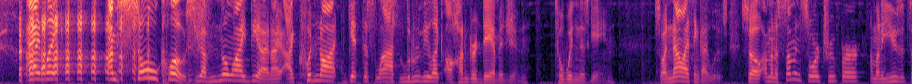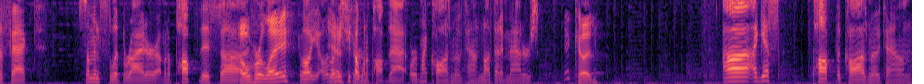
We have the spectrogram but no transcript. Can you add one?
I like, I'm so close. You have no idea, and I, I could not get this last literally like hundred damage in to win this game. So I, now I think I lose. So I'm gonna summon Soartrooper. I'm gonna use its effect. Summon Slip Rider. I'm gonna pop this. Uh, Overlay? well, yeah, let Yeah, me see if I want to pop that or my Kozmotown. Not that it matters. It could. Uh, I guess pop the Kozmotown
